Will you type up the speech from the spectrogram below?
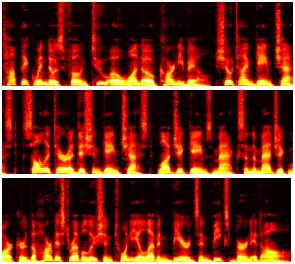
Topic Windows Phone 2010 Carnivale, Showtime Game Chest, Solitaire Edition Game Chest, Logic Games Max and the Magic Marker The Harvest Revolution 2011 Beards and Beaks Burn It All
